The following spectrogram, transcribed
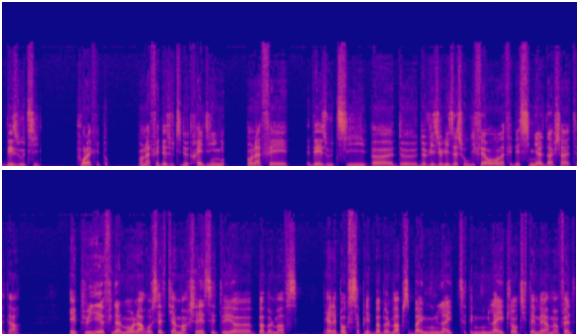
des outils pour la crypto. On a fait des outils de trading, on a fait des outils euh, de, visualisation différents, on a fait des signaux d'achat, etc. Et puis euh, finalement, la recette qui a marché, c'était euh, Bubble Maps. Et à l'époque, ça s'appelait Bubble Maps by Moonlight. C'était Moonlight, l'entité mère. Mais en fait,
